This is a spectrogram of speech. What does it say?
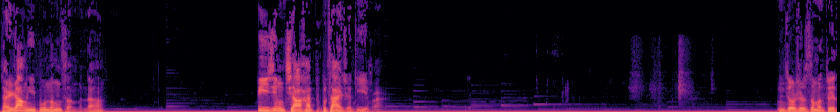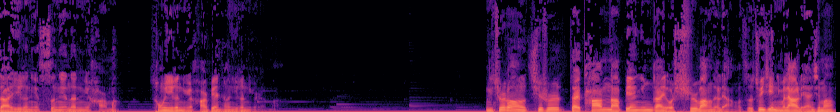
咱让一步能怎么的？毕竟家还不在这地方。你就是这么对待一个你四年的女孩吗？从一个女孩变成一个女人？你知道，其实，在他那边应该有失望这两个字。最近你们俩有联系吗？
